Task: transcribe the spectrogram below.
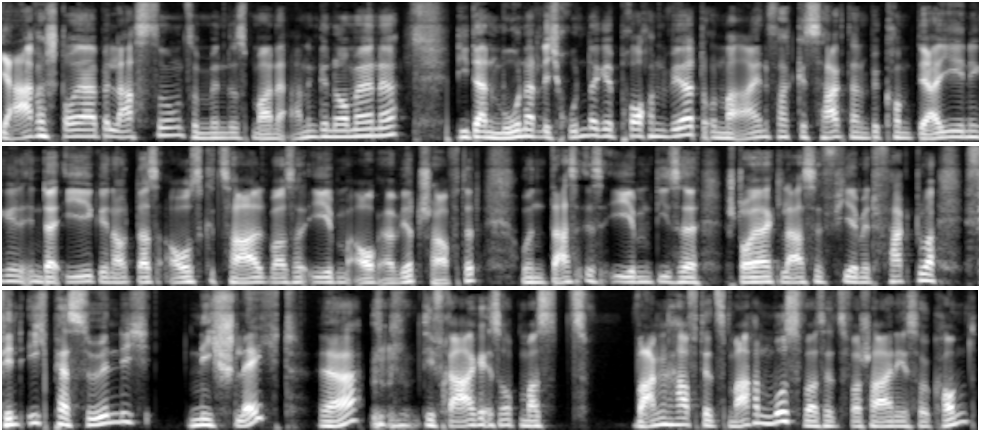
Jahressteuerbelastung, zumindest mal eine angenommene, die dann monatlich runtergebrochen wird und mal einfach gesagt, dann bekommt derjenige in der Ehe genau das ausgezahlt, was er eben auch erwirtschaftet. Und das ist eben diese Steuerklasse 4 mit Faktor. Finde ich persönlich nicht schlecht. Ja, die Frage ist, ob man es zwanghaft jetzt machen muss, was jetzt wahrscheinlich so kommt,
